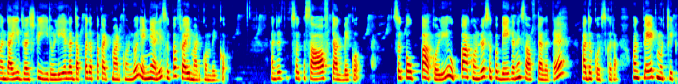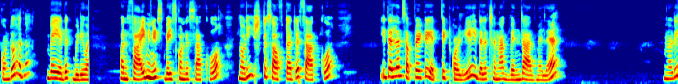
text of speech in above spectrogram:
ಒಂದು ಐದರಷ್ಟು ಈರುಳ್ಳಿ ಎಲ್ಲ ದಪ್ಪ ದಪ್ಪ ಕಟ್ ಮಾಡಿಕೊಂಡು ಎಣ್ಣೆಯಲ್ಲಿ ಸ್ವಲ್ಪ ಫ್ರೈ ಮಾಡ್ಕೊಬೇಕು. ಅಂದರೆ ಸ್ವಲ್ಪ ಸಾಫ್ಟ್ ಆಗಬೇಕು. ಸ್ವಲ್ಪ ಉಪ್ಪು ಹಾಕ್ಕೊಳ್ಳಿ ಉಪ್ಪು ಹಾಕ್ಕೊಂಡ್ರೆ ಸ್ವಲ್ಪ ಬೇಗನೆ ಸಾಫ್ಟ್ ಆಗುತ್ತೆ. ಅದಕ್ಕೋಸ್ಕರ ಒಂದು ಪ್ಲೇಟ್ ಮುಚ್ಚಿಟ್ಕೊಂಡು ಅದನ್ನ ಬೇಯೋದಕ್ಕೆ ಬಿಡಿ. ಒಂದು ಫೈವ್ ಮಿನಿಟ್ಸ್ ಬೇಯಿಸ್ಕೊಂಡ್ರೆ ಸಾಕು. ನೋಡಿ ಇಷ್ಟು ಸಾಫ್ಟ್ ಆದರೆ ಸಾಕು. ಇದೆಲ್ಲ ಸಪ್ರೇಟು ಎತ್ತಿಟ್ಕೊಳ್ಳಿ. ಇದೆಲ್ಲ ಚೆನ್ನಾಗಿ ಬೆಂದಾದಮೇಲೆ ನೋಡಿ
